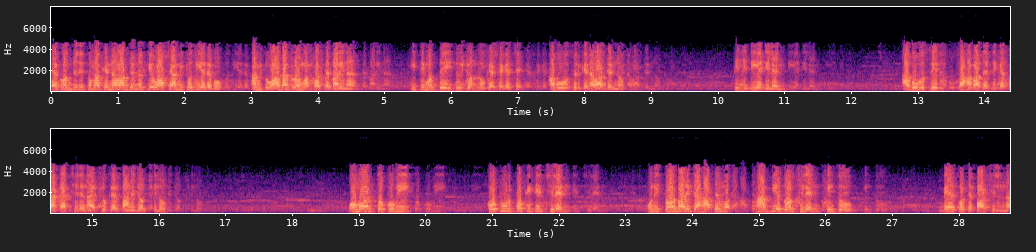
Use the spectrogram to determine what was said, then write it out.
এখন যদি তোমাকে নেওয়ার জন্য কেউ আসে, আমি তো দিয়ে দেব। আমি তো ওয়াদা লঙ্ঘন করতে পারি না। ইতিমধ্যে এই দুইজন লোক এসে গেছে আবু বসিরকে নেওয়ার জন্য। তিনি দিয়ে দিলেন। আবু বসির সাহাবাদের দিকে তাকাচ্ছিলেন আর চুকের পানি ছিল ওমর তো খুবই কঠোর প্রকৃতির ছিলেন। উনি তরবারিটা হাতের হাত দিয়ে ধরছিলেন, কিন্তু বের করতে পারছিলেন না।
